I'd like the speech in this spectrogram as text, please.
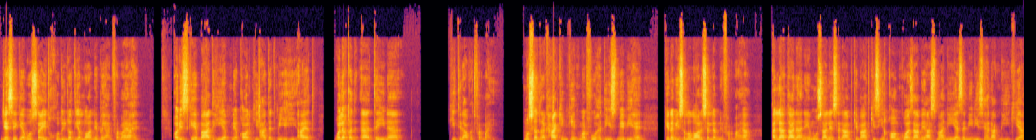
جیسے کہ ابو سعید خدی رضی اللہ نے بیان فرمایا ہے۔ اور اس کے بعد ہی اپنے قول کی شہادت میں یہی آیت، ولقد آتینا کی تلاوت فرمائی۔ مصدرک حاکم کی ایک مرفوع حدیث میں بھی ہے کہ نبی صلی اللہ علیہ وسلم نے فرمایا، اللہ تعالیٰ نے موسیٰ علیہ السلام کے بعد کسی قوم کو عذاب آسمانی یا زمینی سے ہلاک نہیں کیا۔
